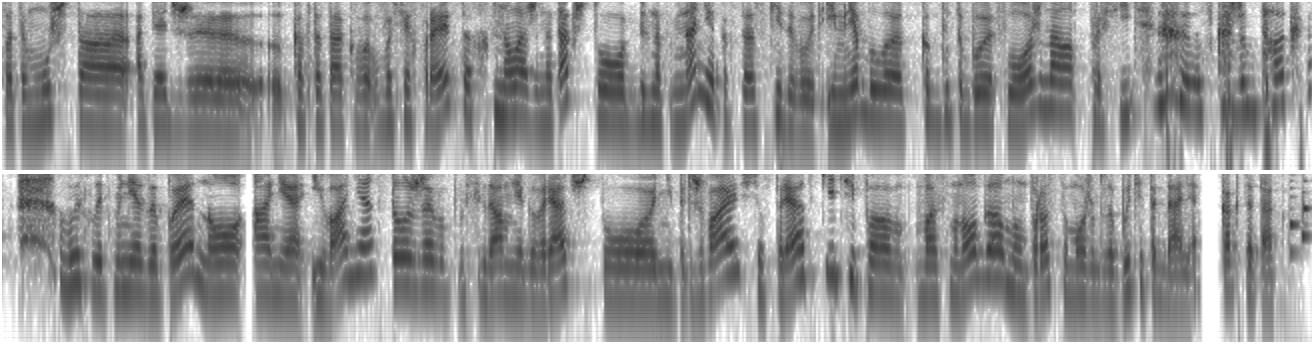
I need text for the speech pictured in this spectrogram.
потому что, опять же, как-то так во всех проектах налажено так, что без напоминания как-то скидывают. И мне было как будто бы сложно просить, скажем так, выслать мне ЗП, но Аня и Ваня тоже всегда мне говорят, что не переживай, все в порядке, типа, вас много, мы просто можем забыть и так далее. Как-то так.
